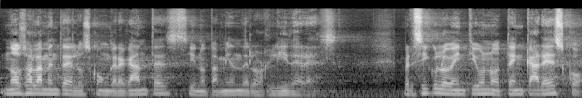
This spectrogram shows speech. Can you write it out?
no solamente de los congregantes, sino también de los líderes. Versículo 21, te encarezco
